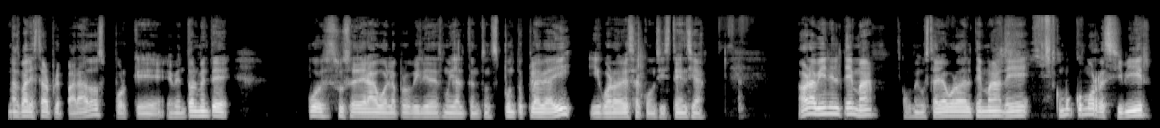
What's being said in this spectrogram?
más vale estar preparados porque eventualmente pues sucederá o la probabilidad es muy alta. Entonces, punto clave ahí y guardar esa consistencia. Ahora viene el tema, o me gustaría abordar el tema de cómo, cómo recibir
